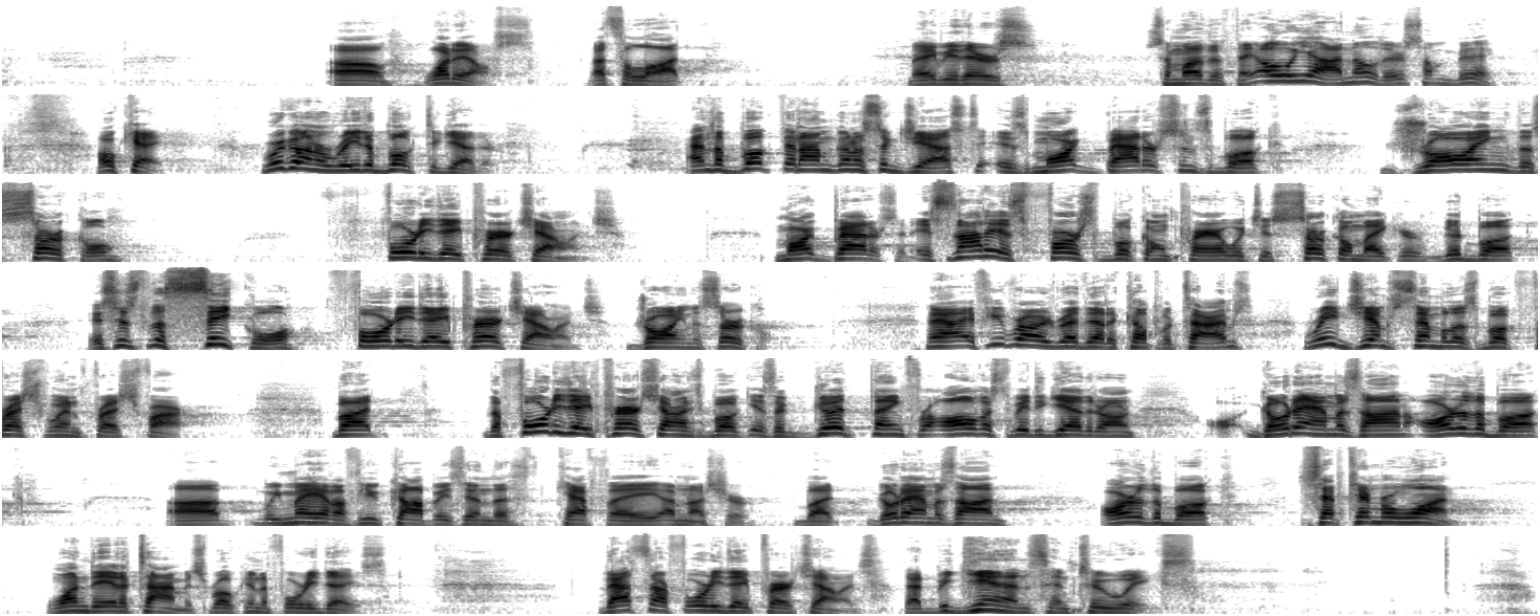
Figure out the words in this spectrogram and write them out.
Uh, what else? That's a lot. Maybe there's some other thing. Oh, yeah, I know there's something big. Okay, we're going to read a book together. And the book that I'm going to suggest is Mark Batterson's book, Drawing the Circle 40 Day Prayer Challenge. Mark Batterson. It's not his first book on prayer, which is Circle Maker, good book. This is the sequel, 40 Day Prayer Challenge, Drawing the Circle. Now, if you've already read that a couple of times, read Jim Cymbala's book, Fresh Wind, Fresh Fire. But the 40 Day Prayer Challenge book is a good thing for all of us to be together on. Go to Amazon, order the book. Uh, we may have a few copies in the cafe, I'm not sure. But go to Amazon, order the book, September 1, one day at a time. It's broken into 40 days. That's our 40 day prayer challenge. That begins in two weeks.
